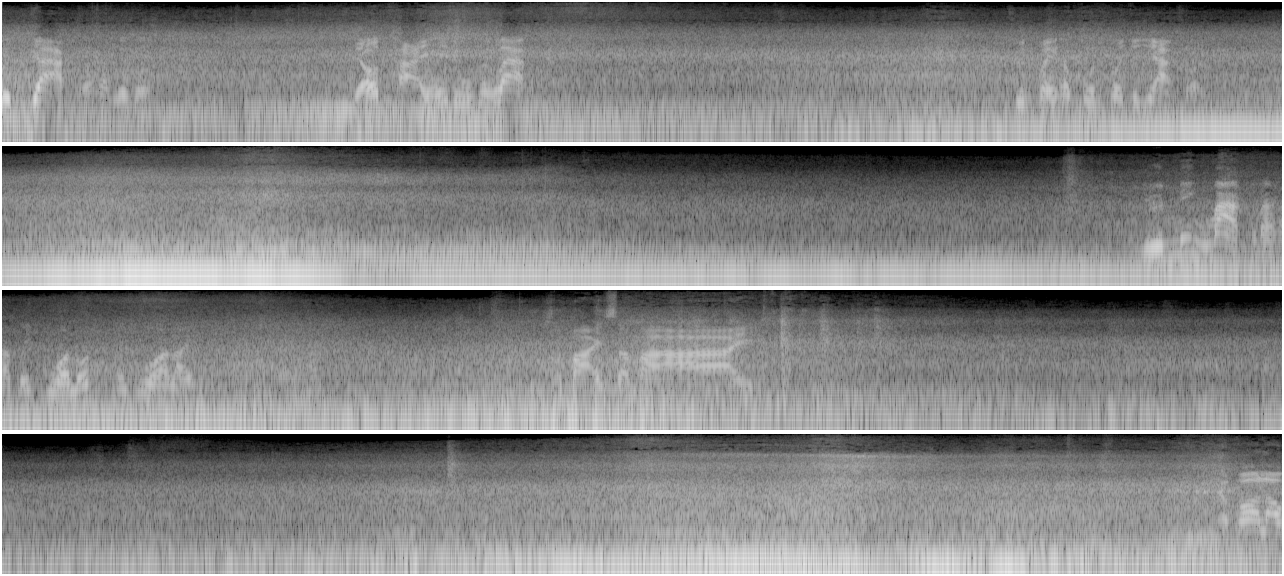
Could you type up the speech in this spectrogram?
ขึ้นยากนะครับรถเนี่ยเดี๋ยวถ่ายให้ดูข้างล่าง ขึ้นไปข้างบนก็จะยากหน่อยยืนนิ่งมากนะครับ ไม่กลัวรถไม่กลัวอะไรนะครับสบายสบาย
